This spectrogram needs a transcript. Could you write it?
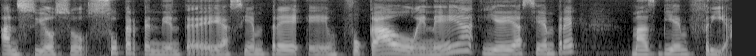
ansioso, súper pendiente de ella, siempre enfocado en ella y ella siempre más bien fría.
